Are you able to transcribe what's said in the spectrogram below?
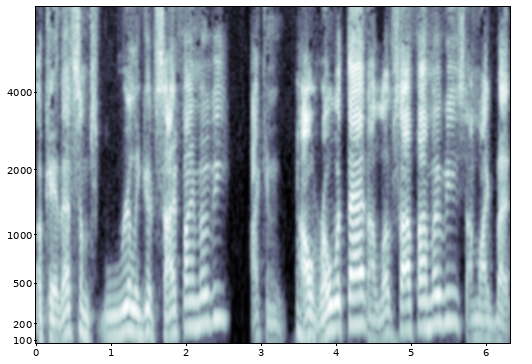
okay, that's some really good sci-fi movie. I can mm-hmm. I'll roll with that. I love sci-fi movies. I'm like, but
